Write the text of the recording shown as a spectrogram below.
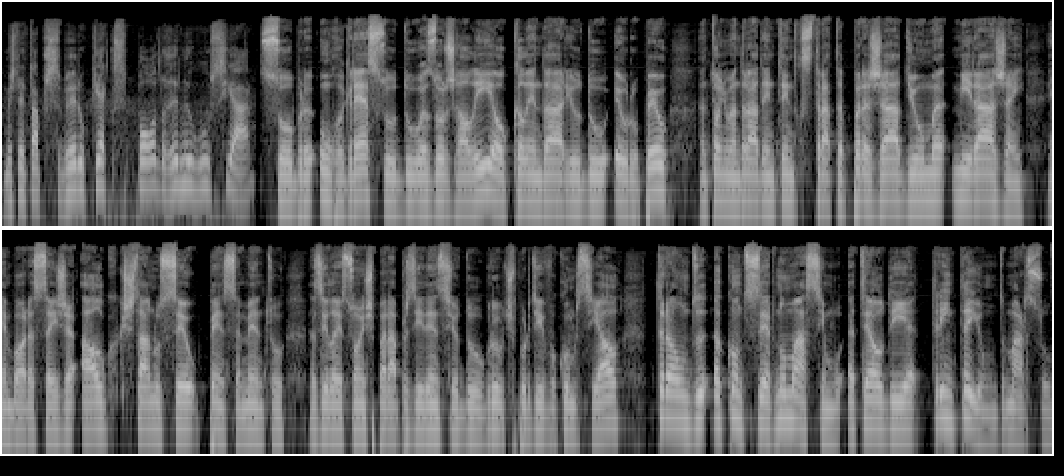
mas tentar perceber o que é que se pode renegociar. Sobre um regresso do Azores Rally ao calendário do europeu, António Andrade entende que se trata para já de uma miragem, embora seja algo que está no seu pensamento. As eleições para a presidência do Grupo Desportivo Comercial terão de acontecer no máximo até o dia 31 de março.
